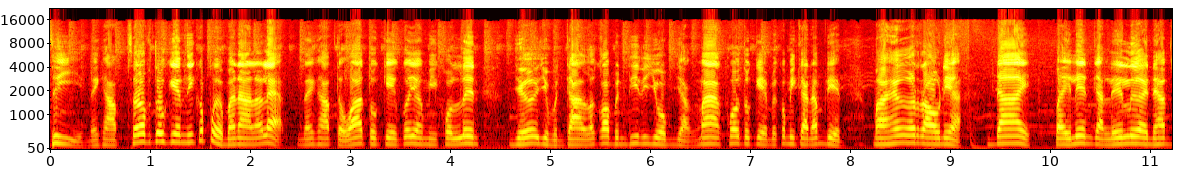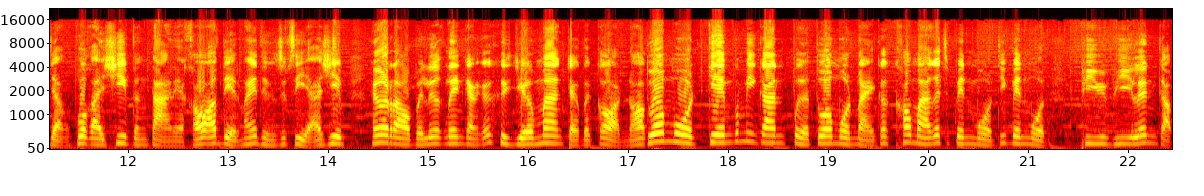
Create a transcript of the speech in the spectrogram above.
4 นะครับสำหรับตัวเกมนี้ก็เปิดมานานแล้วแหละนะครับแต่ว่าตัวเกมก็ยังมีคนเล่นเยอะอยู่เหมือนกัน แล้วก็เป็นที่นิยมอย่างมาก เพราะตัวเกมมันก็มีการอัปเดตมาให้เราเนี่ยได้ ไปเล่นกันเรื่อยๆนะครับอย่างพวกอาชีพต่างๆเนี่ยเขาอัปเดตมาให้ถึง 14 อาชีพ ให้เราไปเลือกเล่นกันก็คือเยอะมากจากแต่ก่อนเนาะตัวโหมดเกมก็มีการเปิดตัวโหมดใหม่ก็เข้ามาก็จะเป็นโหมดที่เป็นโหมด PVP เล่นกับ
